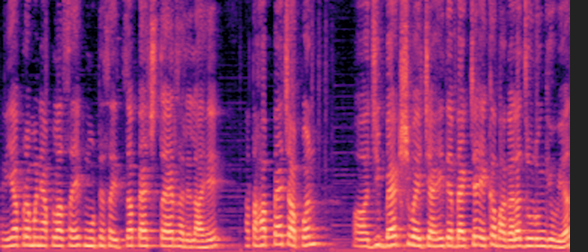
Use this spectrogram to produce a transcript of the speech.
आणि याप्रमाणे आपला असा एक मोठ्या साईजचा पॅच तयार झालेला आहे. आता हा पॅच आपण जी बॅग शिवायची आहे त्या बॅगच्या एका भागाला जोडून घेऊयात.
